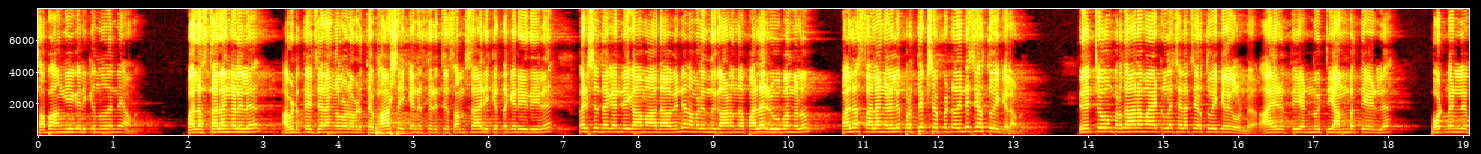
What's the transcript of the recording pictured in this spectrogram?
സഭ അംഗീകരിക്കുന്നത് തന്നെയാണ്. പല സ്ഥലങ്ങളിൽ അവിടുത്തെ ജനങ്ങളോട് അവിടുത്തെ ഭാഷയ്ക്കനുസരിച്ച് സംസാരിക്കത്തക്ക രീതിയിൽ പരിശുദ്ധ കന്യകാമാതാവിന്റെ നമ്മൾ ഇന്ന് കാണുന്ന പല രൂപങ്ങളും പല സ്ഥലങ്ങളിൽ പ്രത്യക്ഷപ്പെട്ടതിന്റെ ചേർത്തുവയ്ക്കലാണ്. ഇത് ഏറ്റവും പ്രധാനമായിട്ടുള്ള ചില ചേർത്തുവയ്ക്കലുകളുണ്ട്. ആയിരത്തി എണ്ണൂറ്റി അമ്പത്തി ഏഴിൽ പോർട്ട്മെന്റിൽ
